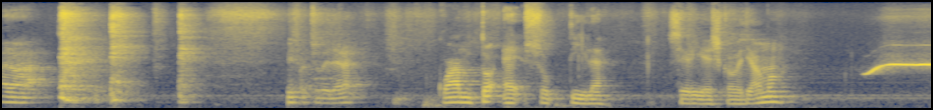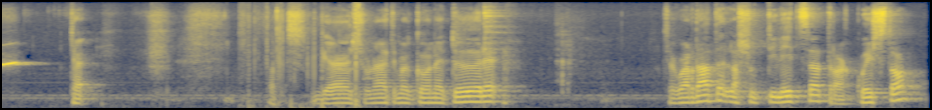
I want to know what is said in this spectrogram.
allora vi faccio vedere quanto è sottile se riesco vediamo. Cioè sgancio un attimo il connettore. Cioè guardate la sottilezza tra questo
